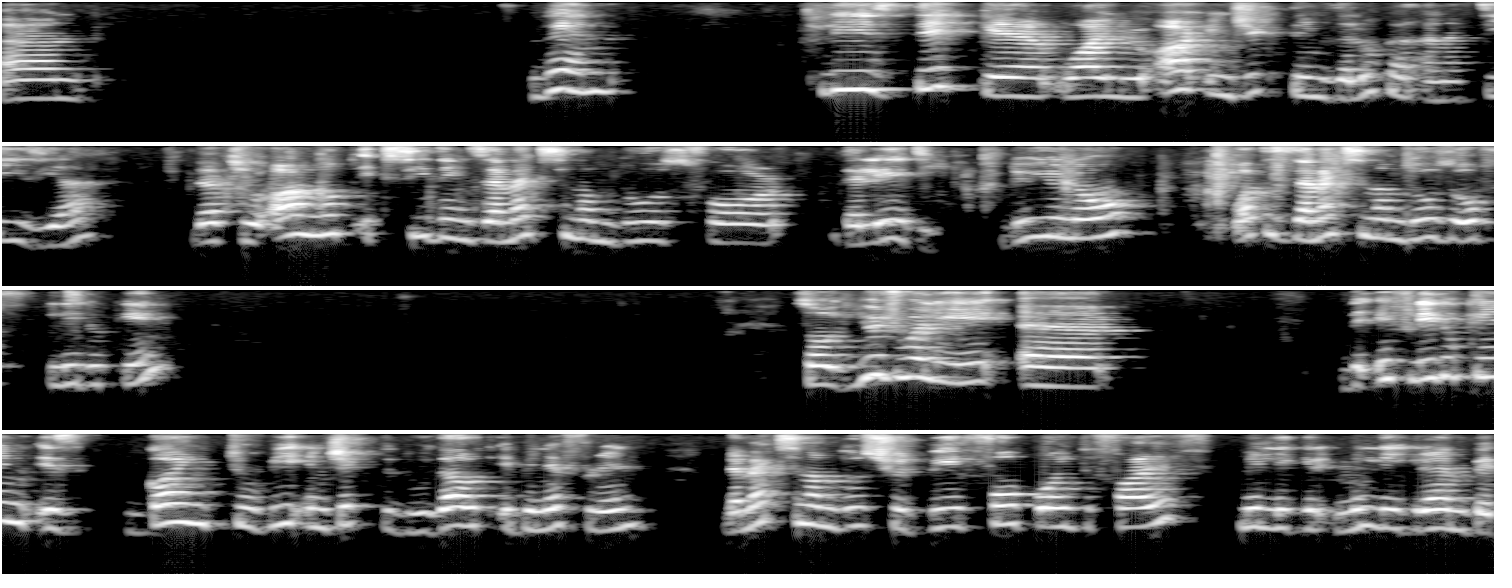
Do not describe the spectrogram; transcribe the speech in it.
And then please take care while you are injecting the local anesthesia that you are not exceeding the maximum dose for the lady. Do you know what is the maximum dose of lidocaine? So usually, uh, the, if lidocaine is going to be injected without epinephrine, the maximum dose should be 4.5 milligram per,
